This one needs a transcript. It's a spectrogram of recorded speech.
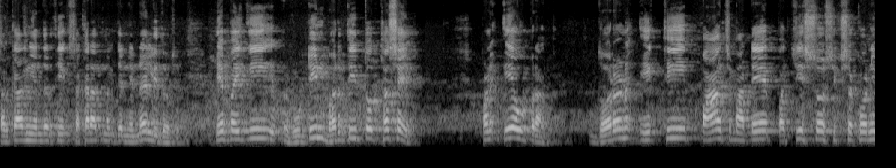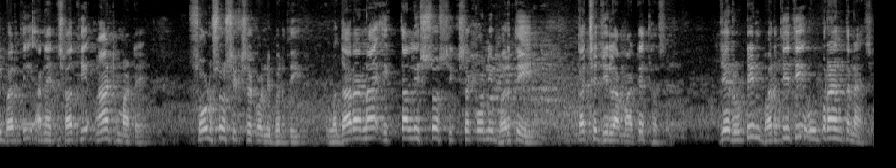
સરકારની અંદરથી એક સકારાત્મક જે નિર્ણય લીધો છે, એ પૈકી રૂટીન ભરતી તો થશે પણ એ ઉપરાંત ધોરણ એકથી પાંચ માટે પચીસો શિક્ષકોની ભરતી અને છથી આઠ માટે સોળસો શિક્ષકોની ભરતી. વધારાના એકતાલીસો શિક્ષકોની ભરતી કચ્છ જિલ્લા માટે થશે. જે રૂટીન ભરતીથી ઉપરાંતના છે,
